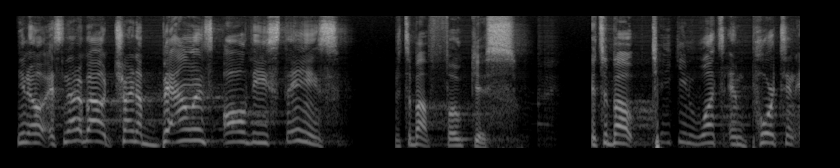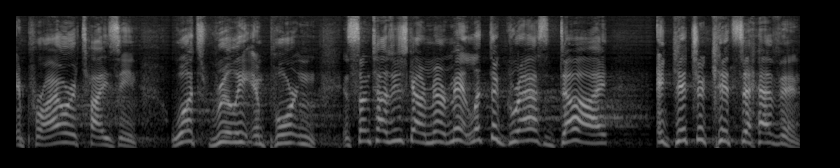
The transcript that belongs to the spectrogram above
you know, it's not about trying to balance all these things. It's about focus. It's about taking what's important and prioritizing what's really important. And sometimes you just got to remember, man, let the grass die and get your kids to heaven.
